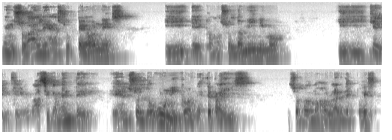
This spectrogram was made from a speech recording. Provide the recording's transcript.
mensuales a sus peones y eh, como sueldo mínimo y que, que, básicamente es el sueldo único en este país, eso podemos hablar después,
